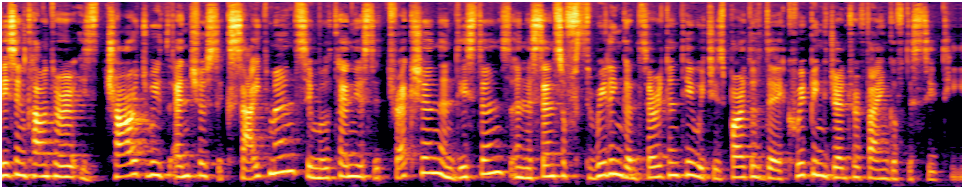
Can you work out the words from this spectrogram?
This encounter is charged with anxious excitement, simultaneous attraction and distance, and a sense of thrilling uncertainty, which is part of the creeping gentrifying of the city.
